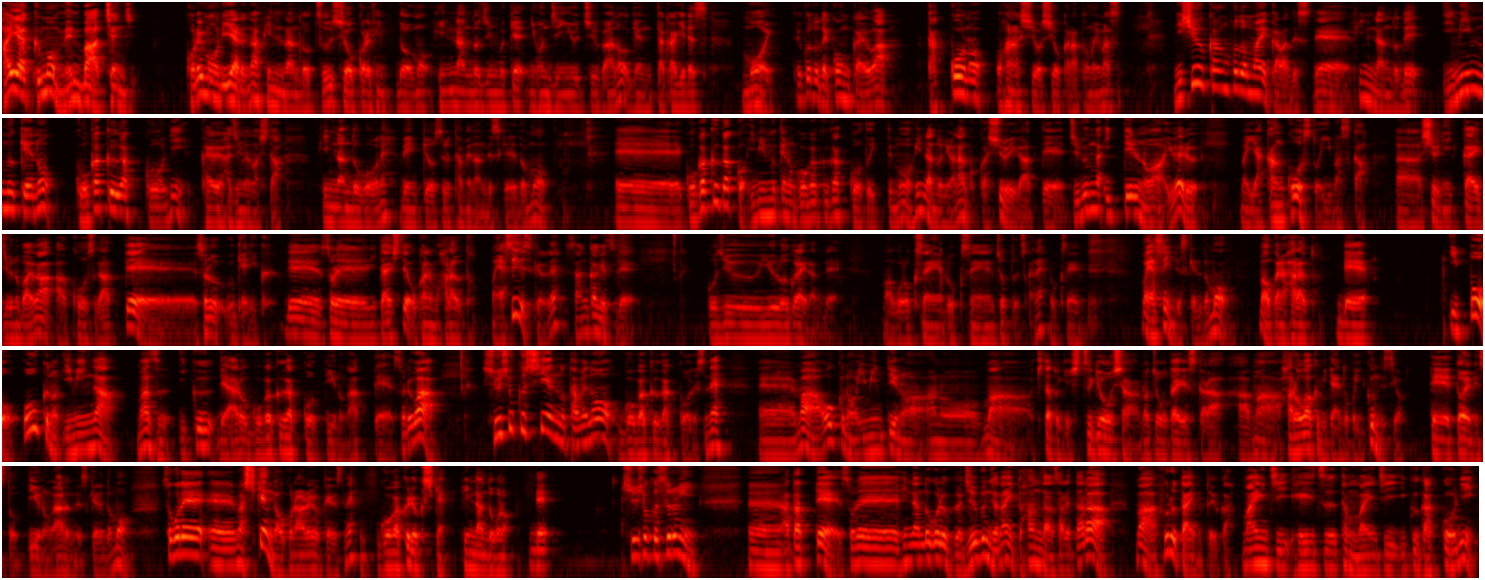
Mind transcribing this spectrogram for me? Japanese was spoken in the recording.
早くもメンバーチェンジ。これもリアルなフィンランド通称。これフィンどうもフィンランド人向け日本人 YouTuber の源高木です。もうい。ということで今回は学校のお話をしようかなと思います。2週間ほど前からですねフィンランドで移民向けの語学学校に通い始めました。フィンランド語をね勉強するためなんですけれどもえー語学学校移民向けの語学学校といってもフィンランドには何個か種類があって自分が行っているのはいわゆる、まあ、夜間コースといいますかあ週に1回自分の場合はコースがあってそれを受けに行く。でそれに対してお金も払うと、まあ、安いですけどね。3ヶ月で50ユーロぐらいなんで、まあ、5 6千円6千円ちょっとですかね。6千円。まあ安いんですけれども、まあ、お金払うと。で一方多くの移民がまず行くであろう語学学校っていうのがあってそれは就職支援のための語学学校ですね、えーまあ多くの移民っていうのはあのまあ来た時失業者の状態ですからあまあハローワークみたいなとこ行くんですよ。テートエミストっていうのがあるんですけれどもそこで、えーまあ、試験が行われるわけですね。語学力試験フィンランド語の。で就職するに、えー当たってそれフィンランド語力が十分じゃないと判断されたらまあフルタイムというか毎日平日多分毎日行く学校に、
